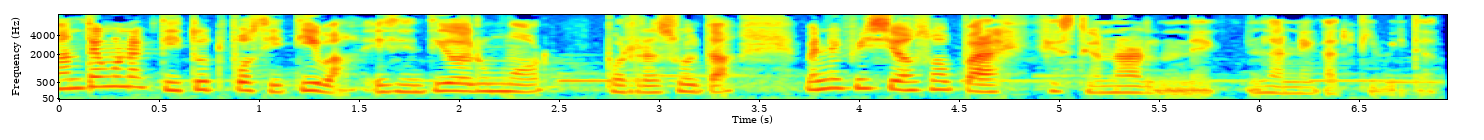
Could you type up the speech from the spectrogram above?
Mantén una actitud positiva y sentido del humor, pues resulta beneficioso para gestionar la negatividad.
